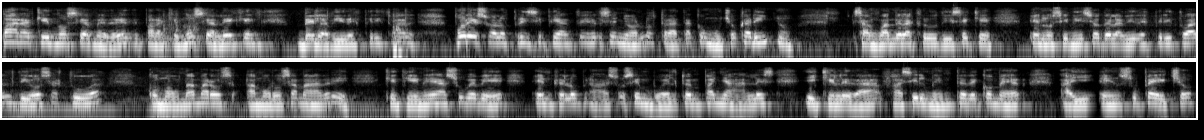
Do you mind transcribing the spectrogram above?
para que no se amedrenten, para que no se alejen de la vida espiritual. Por eso a los principiantes el Señor los trata con mucho cariño. San Juan de la Cruz dice que en los inicios de la vida espiritual Dios actúa como una amorosa, madre que tiene a su bebé entre los brazos envuelto en pañales y que le da fácilmente de comer ahí en su pecho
